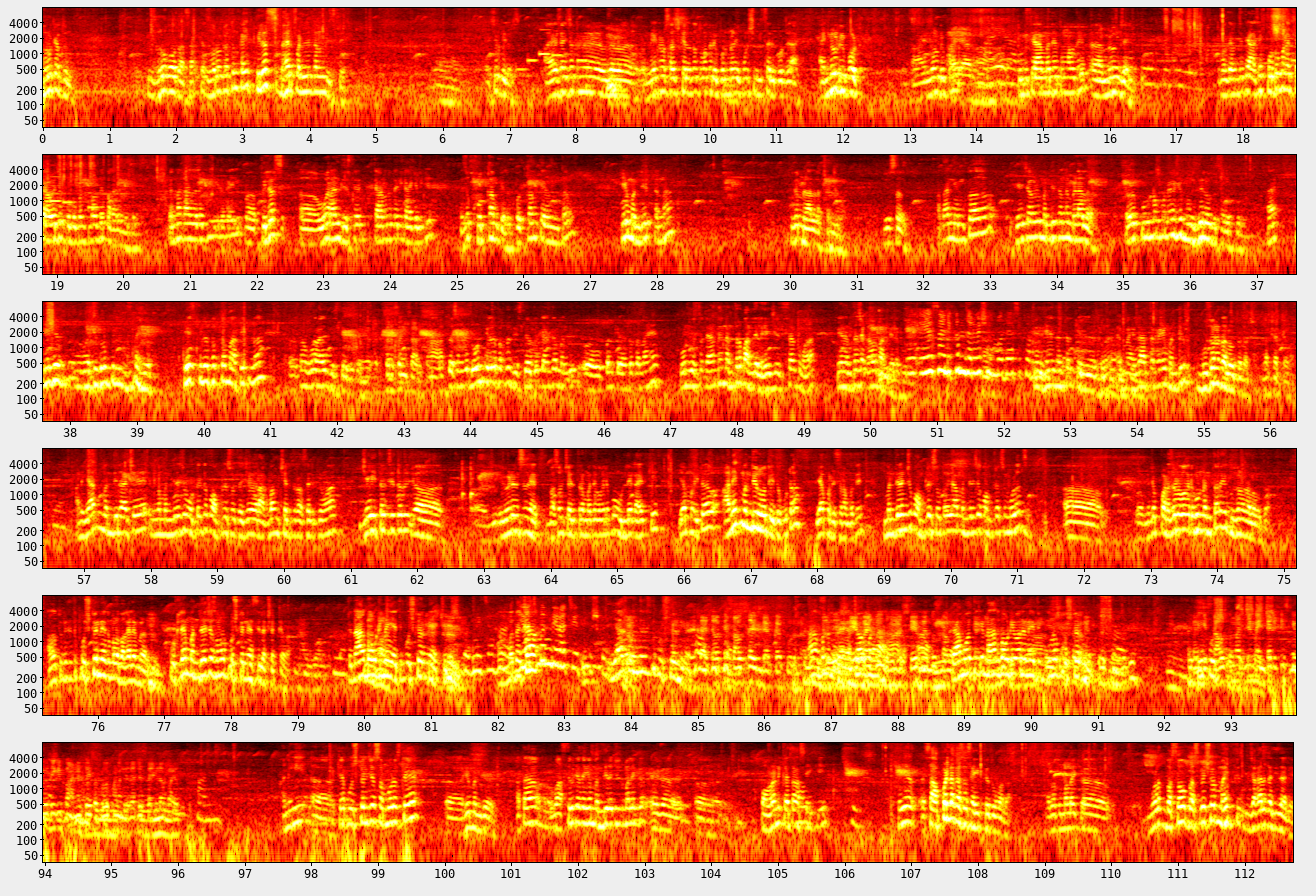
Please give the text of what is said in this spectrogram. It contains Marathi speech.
झरोक्यातून. झरोका होता असा. त्या झरोक्यातून काही पिलर्स बाहेर पडलेले त्यांना दिसले. अं, याचे पिलर्स आय एस आयचं तुम्ही जर नेटवर सर्च केलं तर तुम्हाला रिपोर्ट मिळेल. एकोणीसशे वीसचा report annual report annual report तुम्ही त्यामध्ये तुम्हाला ते मिळून जाईल. तुम्हाला त्यामध्ये ते असे फोटो पण आहेत. त्यावेळेचे फोटो पण तुम्हाला ते बघायला मिळतील. त्यांना काय झालं की काही पिलर्स वर आले दिसते त्यानंतर त्यांनी काय केलं की त्याचं खोदकाम केलं. खोदकाम केल्यानंतर हे मंदिर त्यांना तिथे मिळालं लक्षात ठेवा. हे सर आता नेमकं हे ज्यावेळी मंदिर त्यांना मिळालं त्यावेळी पूर्णपणे हे बुजलेलं होतं सगळं पूर्ण. काय? हे जे वरचे दोन पिलर दिसत आहे हेच पिलर फक्त मातीतनं आता वर आले दिसले होते. हा, आता समजा दोन पिलर फक्त दिसले होते त्यानंतर मंदिर ओपन केल्यानंतर त्यांना हे पूर्ण दिसतं त्यानंतर हे नंतर बांधलेलं. हे जे दिसतं तुम्हाला हे नंतरच्या काळात बांधलेलं हे नंतर केलेलं होतं. आता काही मंदिर बुजवण्यात आलं होतं लक्ष- लक्षात ठेवा. आणि याच मंदिराचे मंदिराचे मोठे जे कॉम्प्लेक्स होते जे राघवांग क्षेत्र असेल किंवा जे इतर जे तर एव्हिडन्सेस आहेत बसव चरित्रामध्ये वगैरे पण उल्लेख आहेत की या म- इथं अनेक मंदिर होते इथं. कुठं? या परिसरामध्ये. मंदिरांचे कॉम्प्लेक्स होतं. या मंदिराच्या कॉम्प्लेक्समुळंच म्हणजे पडझड वगैरे होऊन नंतर हे बुजवण्यात आलं होतं. आता तुम्ही तिथे पुष्करणी आहे तुम्हाला बघायला मिळाल. कुठल्याही मंदिराच्या समोर पुष्करणी असते लक्षात ठेवा. ते नागबावटी नाही आहे ती पुष्करणी ऍक्च्युली पुष्करणीचं, हा, मग त्याच्या- याच मंदिराची आहे. ती पुष्करणी. आहे हा, पण याच्यावर ना. त्यामुळे ती नागबावडीवर नाही ती पूर्ण पुष्करणी कारण की साऊथ मधली मेंटॅलिटी ती होती की पाण्याचा स्रोत मंदिराच्या साईडला पाहिजे आणि अं, त्या पुष्करच्या समोरच ते अं, हे मंदिर आहे. आता वास्तविक आता हे मंदिराची तुम्हाला एक एक, अं, पौराणिक कथा असे की हे सापडलं कसं साहित्य तुम्हाला? आता तुम्हाला एक मुळात बसव बसवेश्वर माहीत जगाला कधी झाले?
